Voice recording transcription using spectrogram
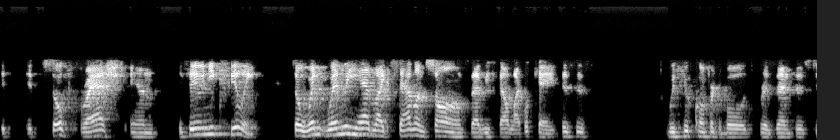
it, it's so fresh and it's a unique feeling. So when, when we had like seven songs that we felt like, okay, this is, we feel comfortable to present this to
